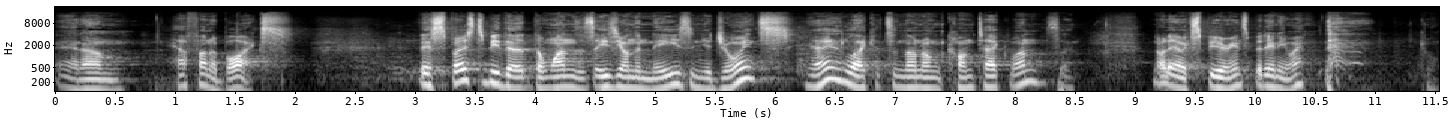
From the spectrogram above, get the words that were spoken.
And um, how fun are bikes? They're supposed to be the, the ones that's easy on the knees and your joints, yeah, like it's a non on contact one. So not our experience, but anyway. cool.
